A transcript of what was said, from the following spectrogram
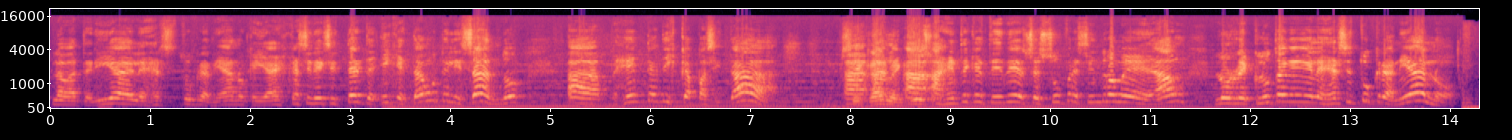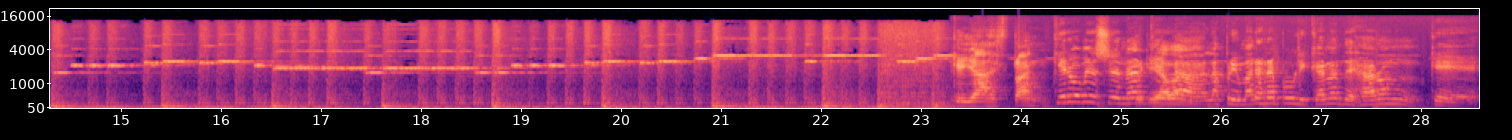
la batería del ejército ucraniano, que ya es casi inexistente y que están utilizando a gente discapacitada, a, gente que tiene, se sufre síndrome de Down, los reclutan en el ejército ucraniano. Que ya están. Quiero mencionar que, las primarias republicanas dejaron que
